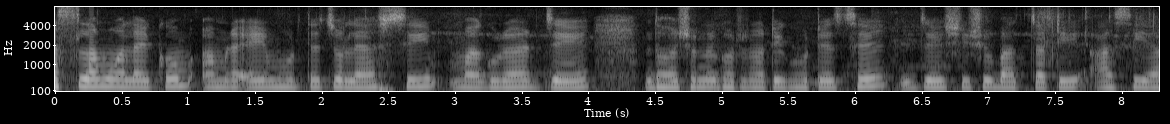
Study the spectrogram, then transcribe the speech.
আসসালামু আলাইকুম। আমরা এই মুহূর্তে চলে আসছি মাগুরার যে ধর্ষণের ঘটনাটি ঘটেছে যে শিশু বাচ্চাটি আসিয়া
